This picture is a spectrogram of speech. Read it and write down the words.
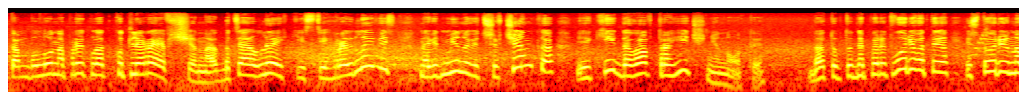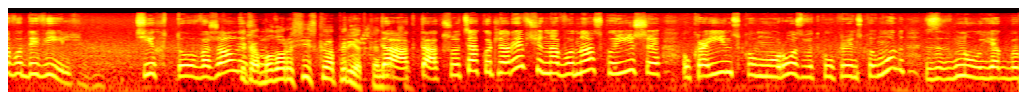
Там було, наприклад, Котляревщина, бо це легкість і грайливість, на відміну від Шевченка, який давав трагічні ноти. Тобто не перетворювати історію на водевіль. Ті, хто вважали, Така що... малоросійська оперетка. Так, так, що ця Котляревщина, вона скоріше українському розвитку української мови ну, якби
